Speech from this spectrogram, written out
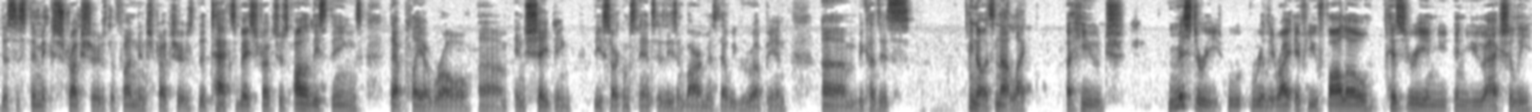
the systemic structures, the funding structures, the tax based structures, all of these things that play a role um, in shaping these circumstances, these environments that we grew up in um, because it's you know it's not like a huge mystery really right? If you follow history and you and you actually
